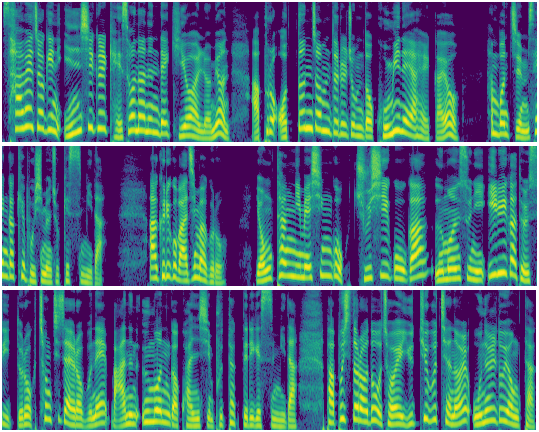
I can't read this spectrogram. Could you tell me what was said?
사회적인 인식을 개선하는 데 기여하려면 앞으로 어떤 점들을 좀 더 고민해야 할까요? 한 번쯤 생각해 보시면 좋겠습니다. 아, 그리고 마지막으로 영탁님의 신곡 주시고가 음원 순위 1위가 될 수 있도록 청취자 여러분의 많은 응원과 관심 부탁드리겠습니다. 바쁘시더라도 저의 유튜브 채널 오늘도 영탁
